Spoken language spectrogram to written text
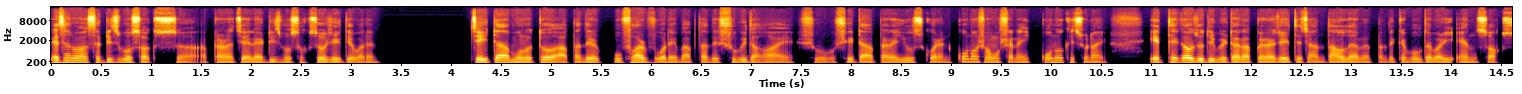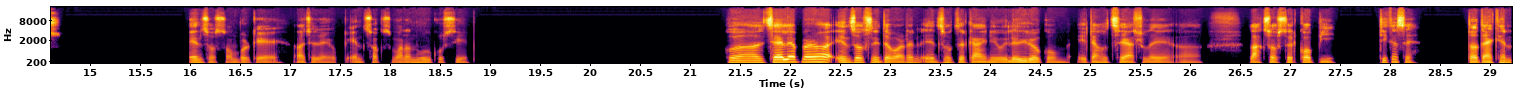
এছাড়াও আছে ডিসবো সক্স। আপনারা চাইলে ডিসবো সক্সেও যাইতে পারেন। যেইটা মূলত আপনাদের প্রেফার করে বা আপনাদের সুবিধা হয় সো সেটা আপনারা ইউজ করেন। কোনো সমস্যা নাই, কোনো কিছু নাই। এর থেকেও যদি বেটার আপনারা যাইতে চান তাহলে আমি আপনাদেরকে বলতে পারি এনসক্স। এনসক্স সম্পর্কে আচ্ছা যাই হোক এন সক্স বানান ভুল করছি। চাইলে আপনারা এনসক্স নিতে পারেন। এনসক্সের কাহিনী হইল এইরকম। এটা হচ্ছে আসলে লাক্সক্সের কপি। ঠিক আছে? তো দেখেন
